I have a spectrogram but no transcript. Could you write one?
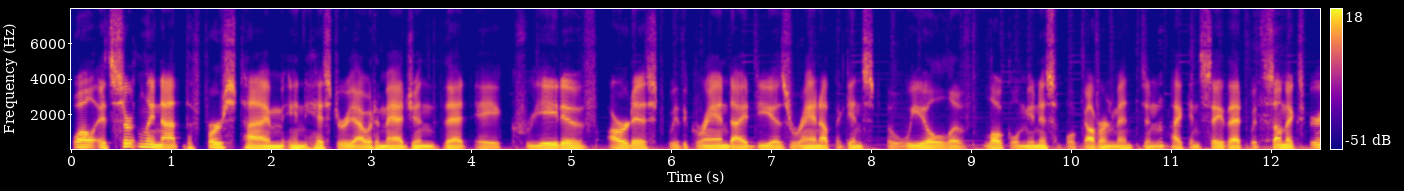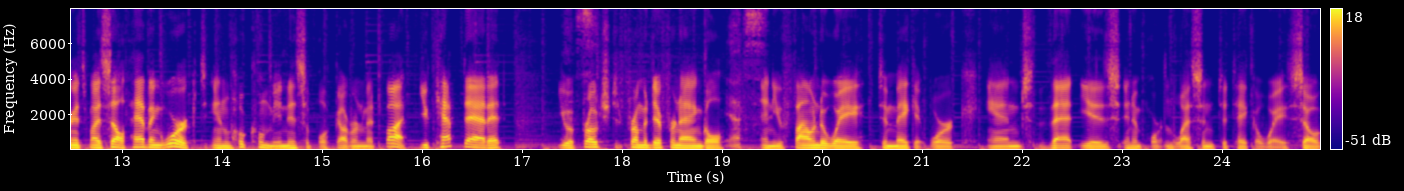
Well, it's certainly not the first time in history, I would imagine, that a creative artist with grand ideas ran up against the wheel of local municipal government. And I can say that with some experience myself, having worked in local municipal government. But you kept at it, you yes. approached it from a different angle, yes. and you found a way to make it work. And that is an important lesson to take away. So,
